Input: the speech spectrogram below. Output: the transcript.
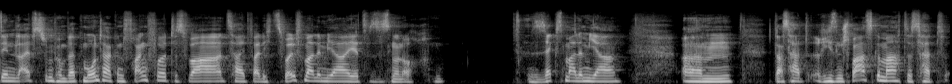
Den Livestream vom Webmontag in Frankfurt, das war zeitweilig zwölfmal im Jahr, jetzt ist es nur noch sechsmal im Jahr. Ähm, das hat riesen Spaß gemacht. Das hat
